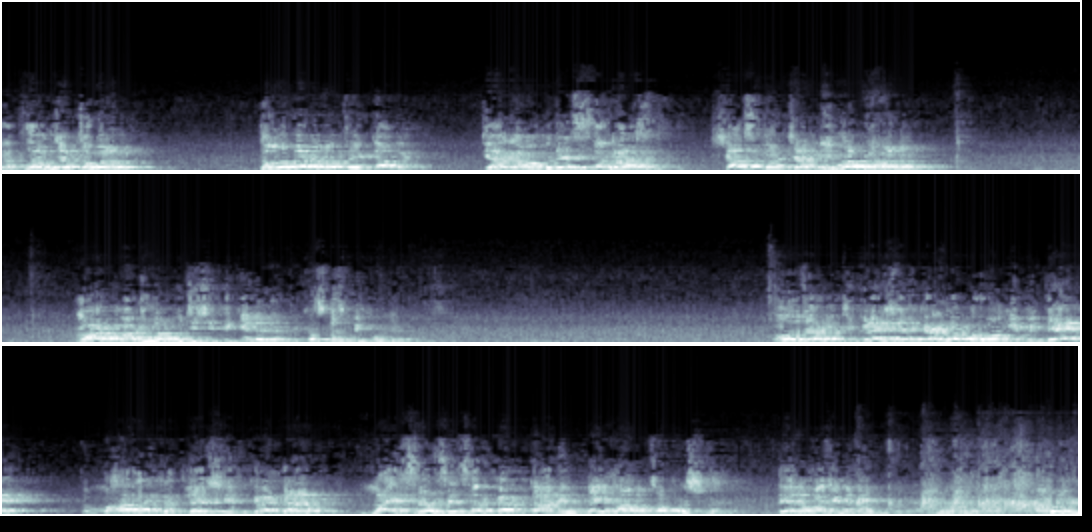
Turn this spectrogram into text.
रतलामच्या जवळ दलोदा नावाचं एक गाव आहे. त्या गावामध्ये सर्रास शासनाच्या नियमाप्रमाणे प्लॉट पाडून अपूची शेती केल्या जाते खसखस पिकवल्या जाते. मग जर तिकडे शेतकऱ्यांना परवानगी मिळते तर महाराष्ट्रातल्या शेतकऱ्यांना लायसन्स हे सरकार का देत नाही हा आमचा प्रश्न आहे. द्यायला पाहिजे का नाही? म्हणून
